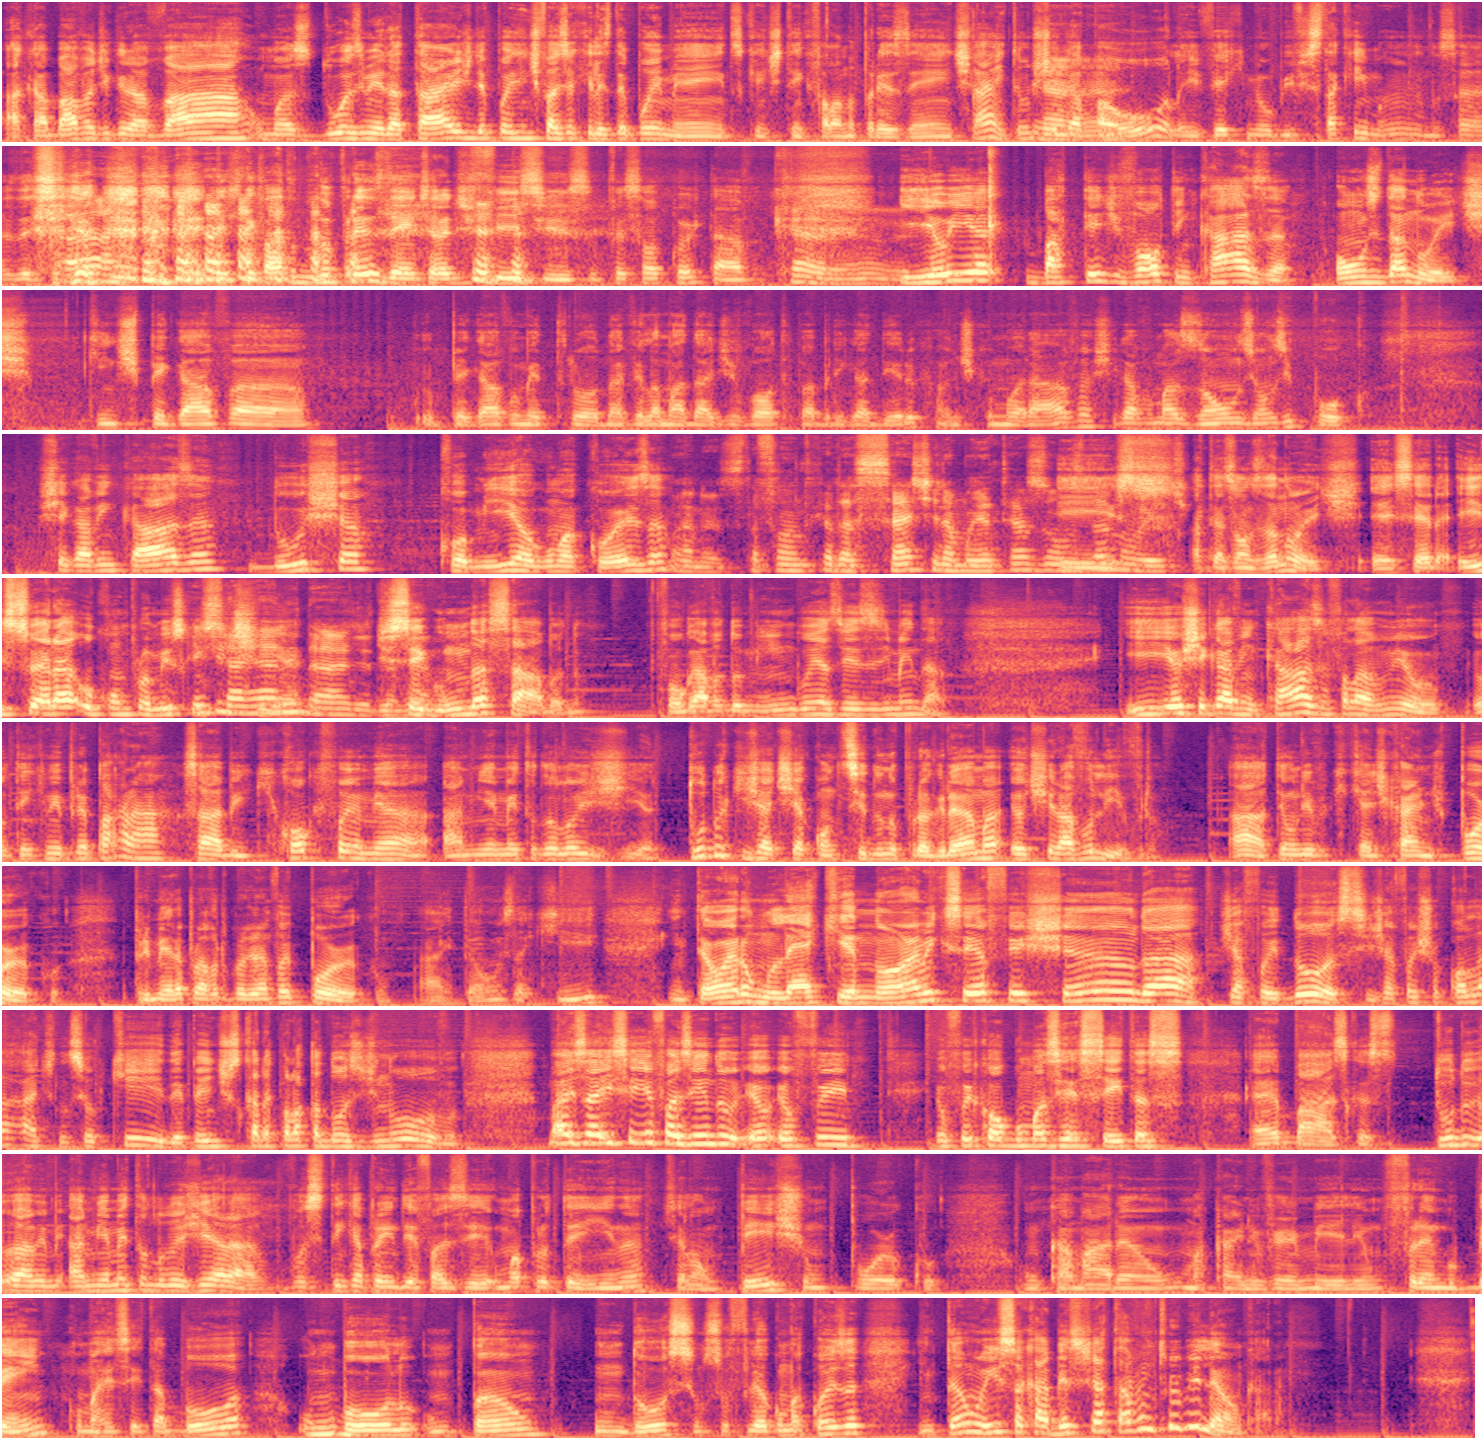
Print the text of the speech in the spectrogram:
Acabava de gravar umas duas e meia da tarde, depois a gente fazia aqueles depoimentos que a gente tem que falar no presente. Ah, então chega Aham. a Paola e vê que meu bife está queimando, sabe? a gente tem que falar tudo no presente, era difícil isso, o pessoal cortava. Caramba. E eu ia bater de volta em casa 11 da noite, que a gente pegava eu pegava o metrô na Vila Madá de volta para Brigadeiro, que é onde que eu morava, chegava umas 11, 11 e pouco. Chegava em casa, ducha, comia alguma coisa, Mano, você tá falando que é das 7 da manhã até as 11 da isso, noite. até as 11 da noite. Esse era, isso era o compromisso que Isso a é gente a tinha. De tá segunda a sábado. Folgava domingo e às vezes emendava. E eu chegava em casa e falava, meu, eu tenho que me preparar, sabe? Que- Qual que foi a minha, a minha metodologia? Tudo que já tinha acontecido no programa, eu tirava o livro. Ah, tem um livro que é de carne de porco. A primeira prova do programa foi porco. Ah, então isso aqui. Então era um leque enorme que você ia fechando. Ah, já foi doce, já foi chocolate, não sei o quê. De repente os caras colocam doce de novo. Mas aí você ia fazendo. Eu, eu, fui, eu fui com algumas receitas é, básicas. Tudo, a, a minha metodologia era: você tem que aprender a fazer uma proteína, sei lá, um peixe, um porco, um camarão, uma carne vermelha, um frango bem, com uma receita boa, um bolo, um pão, um doce, um soufflé, alguma coisa. Então isso, a cabeça já tava um turbilhão, cara.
